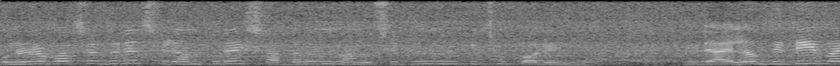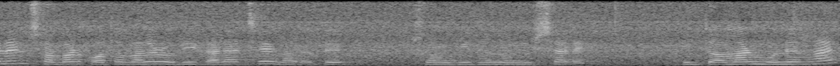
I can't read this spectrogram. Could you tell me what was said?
পনেরো বছর ধরে শ্রীরামপুরের সাধারণ মানুষের জন্য উনি কিছু করেননি। উনি ডায়লগ দিতেই পারেন, সবার কথা বলার অধিকার আছে ভারতের সংবিধান অনুসারে। কিন্তু আমার মনে হয়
